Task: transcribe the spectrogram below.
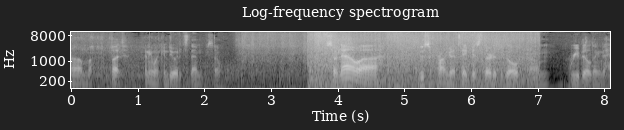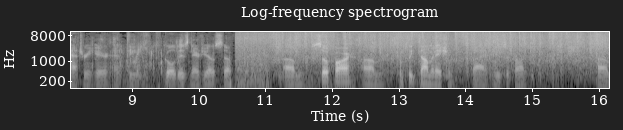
Um, but if anyone can do it, it's them. So so now uh, Lucifron going to take his third of the gold, um, rebuilding the hatchery here at the gold is Nerchio. So um, so far, um, complete domination by Lucifron um,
